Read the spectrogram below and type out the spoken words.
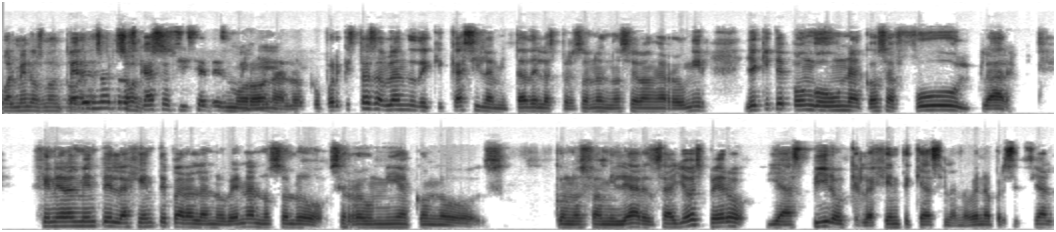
o al menos no en todas Pero en otros casos sí se desmorona, loco, porque estás hablando de que casi la mitad de las personas no se van a reunir. Y aquí te pongo una cosa full clara. Generalmente la gente para la novena no solo se reunía con los, con los familiares, o sea, yo espero y aspiro que la gente que hace la novena presencial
